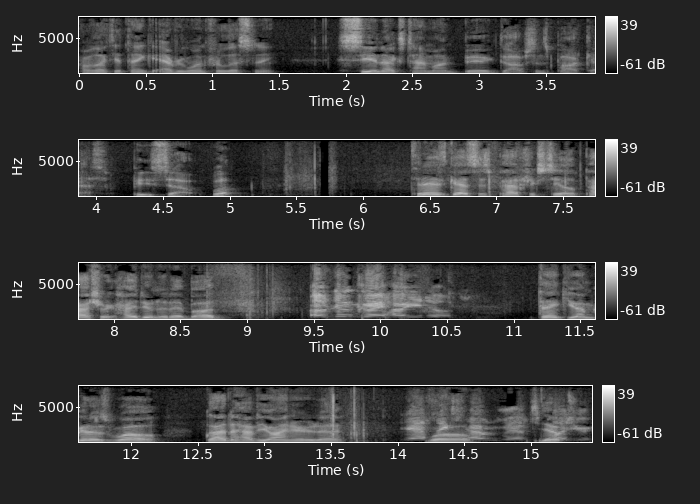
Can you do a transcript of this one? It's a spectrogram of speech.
I would like to thank everyone for listening. See you next time on Big Dobson's podcast. Peace out. Whoop. Today's guest is Patrick Steele. Patrick, how you doing today, bud? I'm doing great. How are you doing? Thank you. I'm good as well. Glad to have you on here today. Yeah, Well, thanks for having me. man. It's a yep. pleasure.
